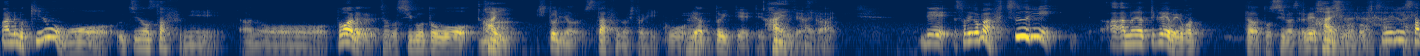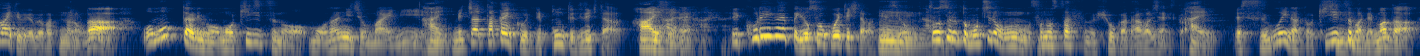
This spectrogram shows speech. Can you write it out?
まあでも昨日も、うちのスタッフに、あの、とあるちょっと仕事を、まあはい。一人のスタッフの人にこう、うん。やっといてって言ってるじゃないですか。で、それがまあ普通に、あの、やってくれればよかったとしますよね、その仕事。普通にさばいてくれればよかったのが、思ったよりももう期日のもう何日も前にはい、めっちゃ高いクオリティでポンって出てきたんはいですよね。はいはいはい。で、これがやっぱ予想を超えてきたわけですよそうするともちろん、そのスタッフの評価で上がるじゃないですか。はい。いや、すごいなと。期日までまだ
